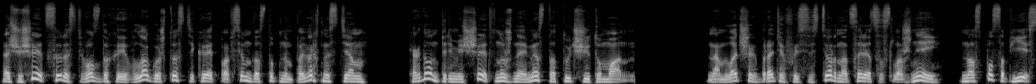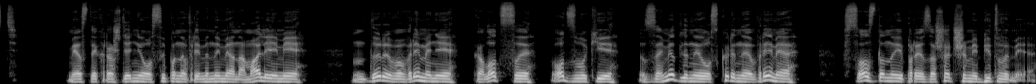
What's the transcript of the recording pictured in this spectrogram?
ощущает сырость воздуха и влагу, что стекает по всем доступным поверхностям, когда он перемещает в нужное место тучи и туман. На младших братьев и сестер нацелиться сложней, но способ есть. Место их рождения усыпано временными аномалиями, дыры во времени, колодцы, отзвуки, замедленное и ускоренное время, созданные произошедшими битвами.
